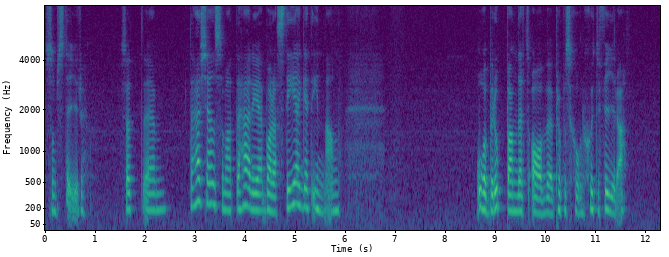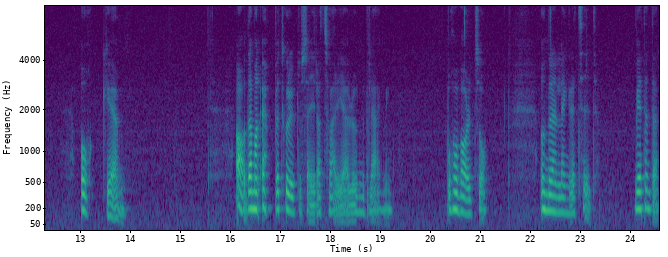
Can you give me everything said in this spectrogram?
som styr. Så att eh, det här känns som att det här är bara steget innan åberopandet av proposition 74. Och eh, ja, där man öppet går ut och säger att Sverige är under belägring. Och har varit så under en längre tid. Vet inte.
